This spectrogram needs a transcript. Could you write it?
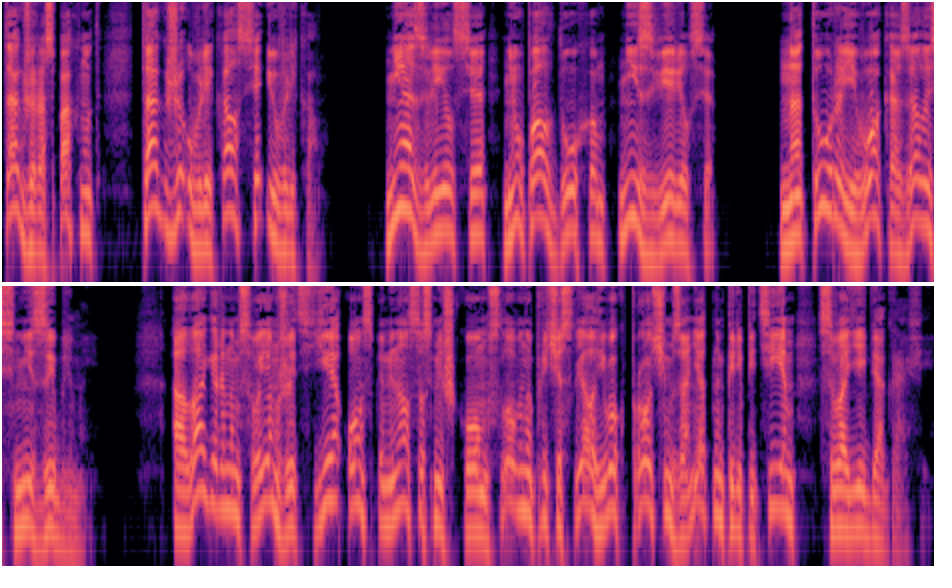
также распахнут, также увлекался и увлекал. Не озлился, не упал духом, не изверился. Натура его оказалась незыблемой. О лагерном своем житье он вспоминал со смешком, словно причислял его к прочим занятным перипетиям своей биографии.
